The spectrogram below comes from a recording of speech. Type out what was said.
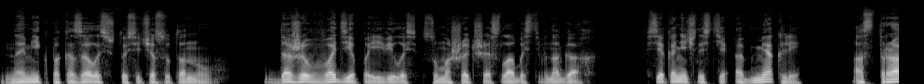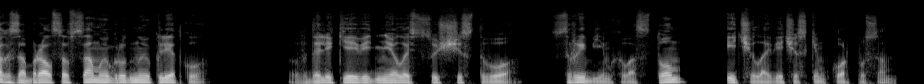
На миг показалось, что сейчас утону. Даже в воде появилась сумасшедшая слабость в ногах. Все конечности обмякли, а страх забрался в самую грудную клетку. Вдалеке виднелось существо с рыбьим хвостом и человеческим корпусом.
